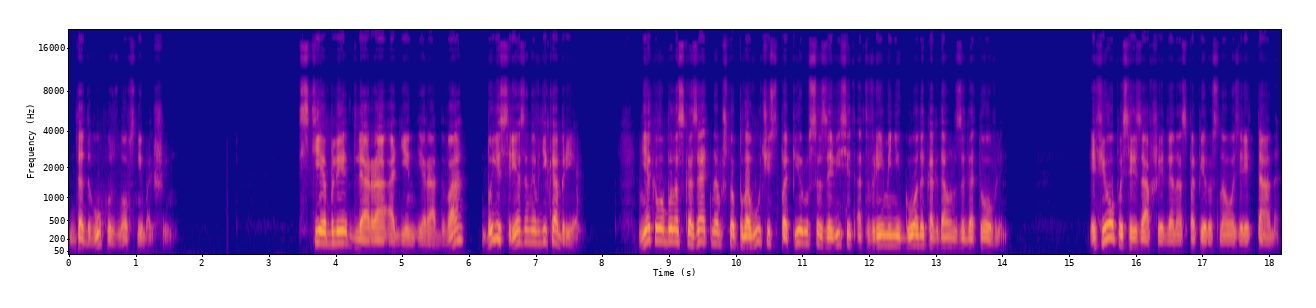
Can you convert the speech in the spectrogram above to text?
до двух узлов с небольшим. Стебли для Ра-1 и Ра-2 были срезаны в декабре. Некому было сказать нам, что плавучесть папируса зависит от времени года, когда он заготовлен. Эфиопы, срезавшие для нас папирус на озере Тана,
